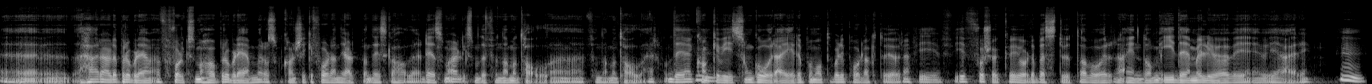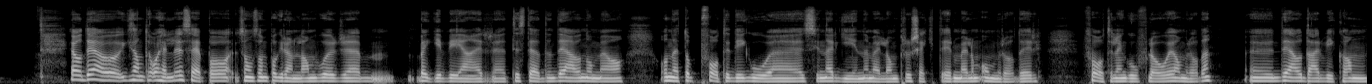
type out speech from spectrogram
her er det problemer for folk som har problemer og som kanskje ikke får den hjelpen de skal ha. Det er det som er liksom det fundamentale, fundamentale, her. Og Det kan mm. ikke vi som gårdeiere på en måte bli pålagt å gjøre. Vi, vi, forsøker å gjøre det beste ut av vår eiendom i det miljøet vi, vi er i. Mm. Ja, og det er jo ikke sant, å heller se på sånn som på Grønland hvor eh, begge vi er eh, til stede. Det er jo noe med å, å nettopp få til de gode synergiene mellom prosjekter, mellom områder. Få til en god flow i området. Eh, det er jo der vi kan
